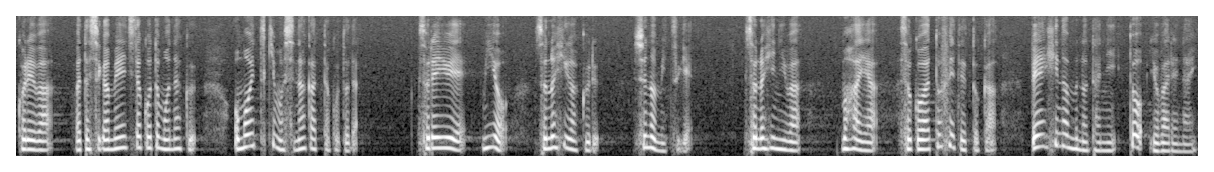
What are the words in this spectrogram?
これは私が命じたこともなく思いつきもしなかったことだ。それゆえ見よその日が来る。主の蜜げ。その日にはもはやそこはトフェテとかベンヒノムの谷と呼ばれない。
